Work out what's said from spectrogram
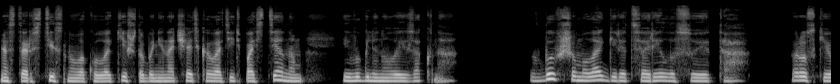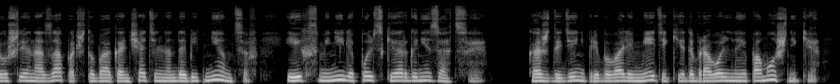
Эстер стиснула кулаки, чтобы не начать колотить по стенам, и выглянула из окна. В бывшем лагере царила суета. Русские ушли на запад, чтобы окончательно добить немцев, и их сменили польские организации. Каждый день прибывали медики и добровольные помощники —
